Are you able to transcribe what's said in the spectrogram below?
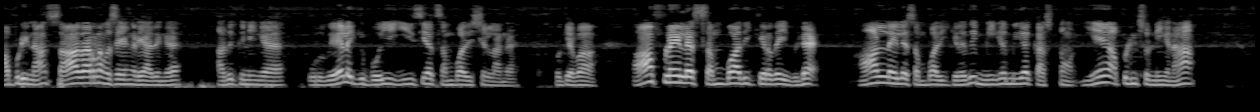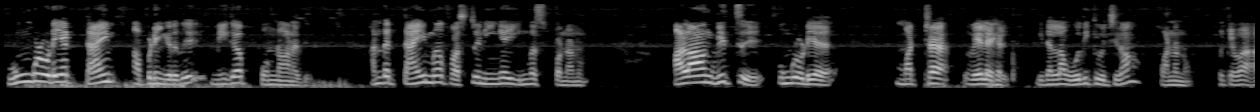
அப்படின்னா சாதாரண விஷயம் கிடையாதுங்க. அதுக்கு நீங்கள் ஒரு வேலைக்கு போய் ஈஸியாக சம்பாதிச்சிடலாங்க. ஓகேவா? ஆஃப்லைனில் சம்பாதிக்கிறதை விட ஆன்லைனில் சம்பாதிக்கிறது மிக மிக கஷ்டம். ஏன் அப்படின்னு சொன்னீங்கன்னா உங்களுடைய டைம் அப்படிங்கிறது மிக பொன்னானது. அந்த டைமை ஃபஸ்ட்டு நீங்கள் இன்வெஸ்ட் பண்ணணும். அலாங் வித் உங்களுடைய மற்ற வேலைகள் இதெல்லாம் ஒதுக்கி வச்சு தான் பண்ணணும். ஓகேவா?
